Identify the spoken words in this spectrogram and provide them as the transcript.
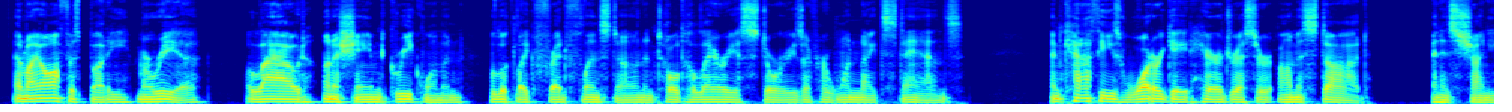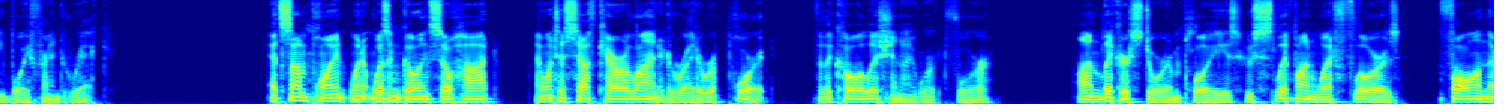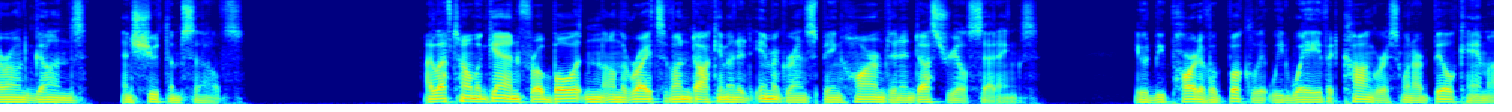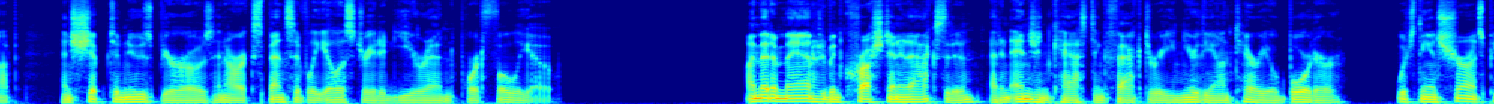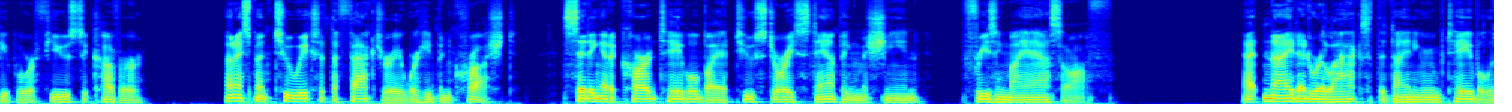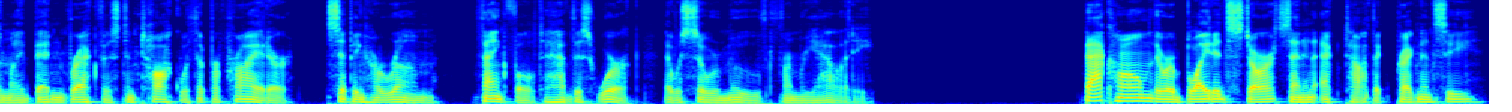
and my office buddy, Maria, a loud, unashamed Greek woman who looked like Fred Flintstone and told hilarious stories of her one night stands, and Kathy's Watergate hairdresser Amistad and his shiny boyfriend Rick. At some point, when it wasn't going so hot, I went to South Carolina to write a report for the coalition I worked for on liquor store employees who slip on wet floors, fall on their own guns, and shoot themselves. I left home again for a bulletin on the rights of undocumented immigrants being harmed in industrial settings. It would be part of a booklet we'd wave at Congress when our bill came up and shipped to news bureaus in our expensively illustrated year end portfolio. I met a man who'd been crushed in an accident at an engine casting factory near the Ontario border, which the insurance people refused to cover. Then I spent two weeks at the factory where he'd been crushed, sitting at a card table by a two story stamping machine, freezing my ass off. At night, I'd relax at the dining room table in my bed and breakfast and talk with the proprietor, sipping her rum, thankful to have this work that was so removed from reality. Back home, there were blighted starts and an ectopic pregnancy.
